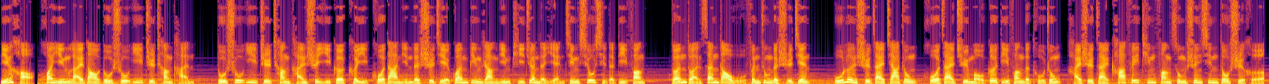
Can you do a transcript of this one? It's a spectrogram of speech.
您好，欢迎来到读书益智畅谈。读书益智畅谈是一个可以扩大您的世界观，并让您疲倦的眼睛休息的地方。短短三到五分钟的时间，无论是在家中，或在去某个地方的途中，还是在咖啡厅放松身心，都适合。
